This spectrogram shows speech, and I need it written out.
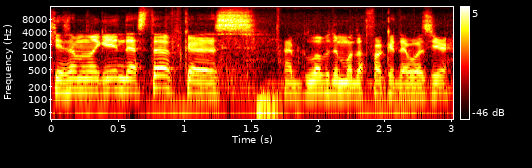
Guess I'm gonna get in that stuff because I blew up the motherfucker that was here.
